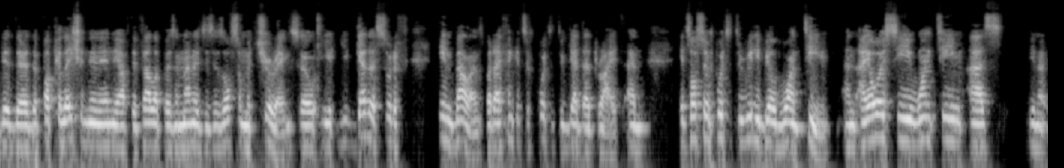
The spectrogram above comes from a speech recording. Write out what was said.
The, the, the population in India of developers and managers is also maturing. So you, you get a sort of imbalance, but I think it's important to get that right. And it's also important to really build one team. And I always see one team as, you know,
